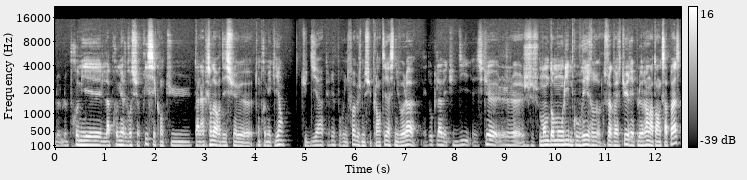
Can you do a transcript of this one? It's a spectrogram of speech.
le, le premier, la première grosse surprise, c'est quand tu as l'impression d'avoir déçu euh, ton premier client. Tu te dis, ah, purée, pour une fois, bah, je me suis planté à ce niveau-là. Et donc là, bah, tu te dis, est-ce que je, je monte dans mon lit, me couvrir sous la couverture et pleurer en attendant que ça passe?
